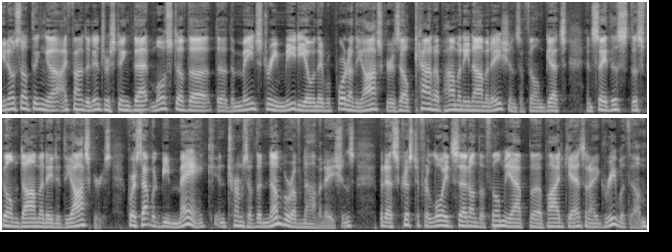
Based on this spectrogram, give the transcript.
You know something? Uh, I found it interesting that most of the, the, the, mainstream media, when they report on the Oscars, they'll count up how many nominations a film gets and say this this film dominated the Oscars. Of course, that would be Mank in terms of the number of nominations. But as Christopher Lloyd said on the Film Yap uh, podcast, and I agree with him,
